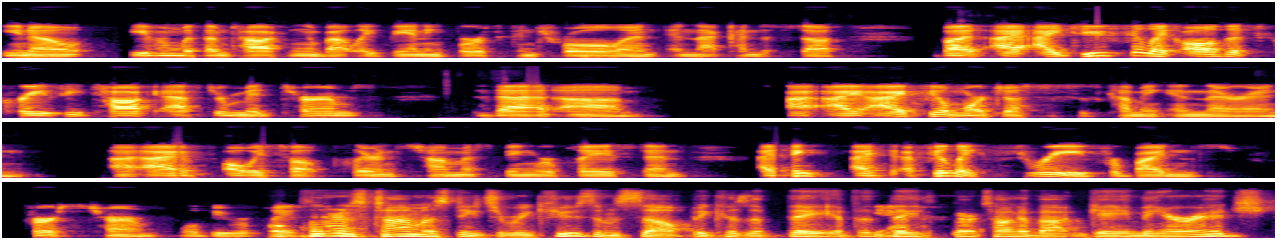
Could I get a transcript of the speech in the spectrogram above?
you know, even with them talking about like banning birth control and, and that kind of stuff. But I, I do feel like all this crazy talk after midterms that um I, I, I feel more justice is coming in there and I, I've always felt Clarence Thomas being replaced and I think I, I feel like three for Biden's first term will be well, replaced. Clarence Thomas needs to recuse himself because if they if Yeah. they start talking about gay marriage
